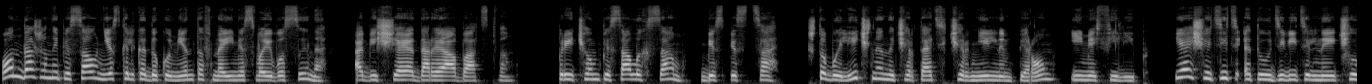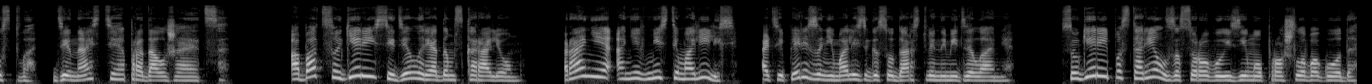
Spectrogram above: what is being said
Он даже написал несколько документов на имя своего сына, обещая дары аббатствам. Причем писал их сам, без писца, чтобы лично начертать чернильным пером имя Филипп и ощутить это удивительное чувство. Династия продолжается. Аббат Сугерий сидел рядом с королем. Ранее они вместе молились, а теперь занимались государственными делами. Сугерий постарел за суровую зиму прошлого года.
